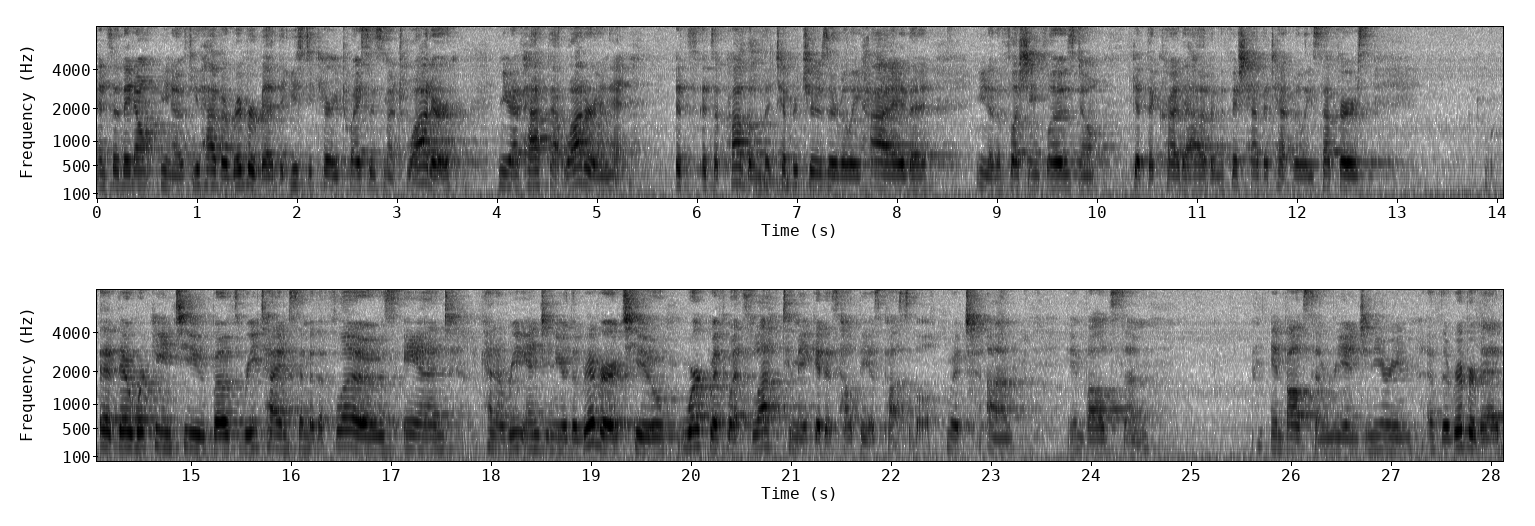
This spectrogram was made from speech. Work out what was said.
And so they don't, you know, if you have a riverbed that used to carry twice as much water, and you have half that water in it, it's, it's a problem. The temperatures are really high, the, you know, the flushing flows don't get the crud out, and the fish habitat really suffers. Uh, They're working to both retime some of the flows and kind of re-engineer the river to work with what's left to make it as healthy as possible, which um, involves some involves some re-engineering of the riverbed.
